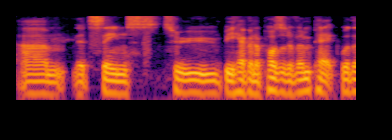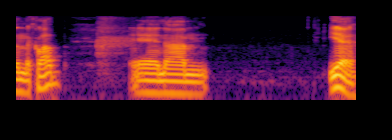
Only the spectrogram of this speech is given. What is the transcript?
um, it seems to be having a positive impact within the club. And um, yeah,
